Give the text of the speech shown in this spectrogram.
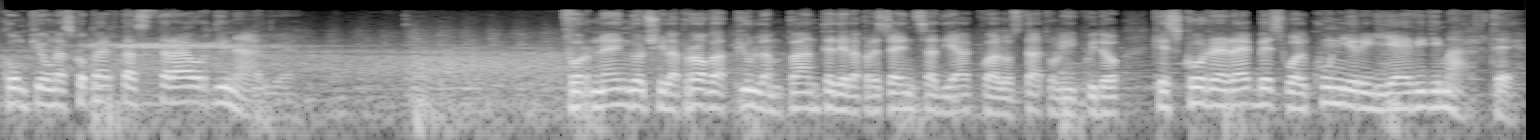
compie una scoperta straordinaria, fornendoci la prova più lampante della presenza di acqua allo stato liquido che scorrerebbe su alcuni rilievi di Marte.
